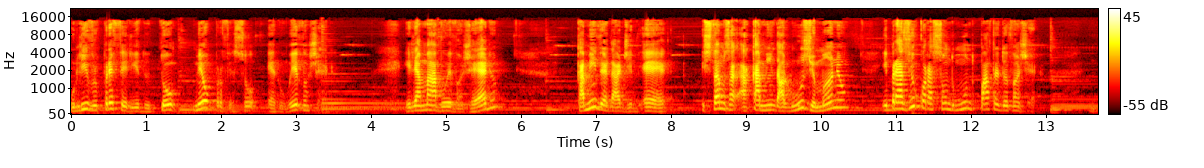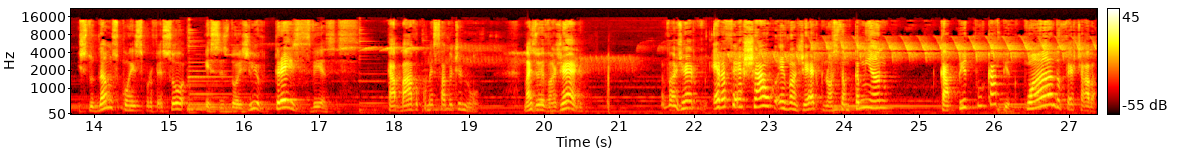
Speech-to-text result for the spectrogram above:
O livro preferido do meu professor era o Evangelho. Ele amava o Evangelho. Caminho Verdade, é, estamos a, a, caminho da luz de Emmanuel e Brasil, coração do mundo, pátria do Evangelho. Estudamos com esse professor esses dois livros três vezes. Acabava, começava de novo. Mas o Evangelho, o Evangelho era fechar o Evangelho que nós estamos caminhando, capítulo por capítulo. Quando fechava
